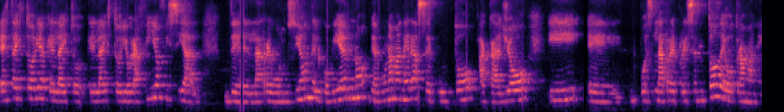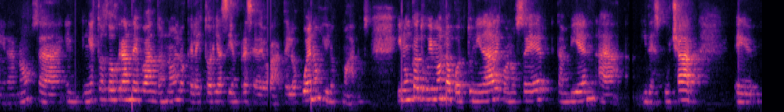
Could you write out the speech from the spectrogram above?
esta historia que la, que la historiografía oficial de la revolución del gobierno de alguna manera sepultó, acalló y eh, pues la representó de otra manera, ¿no? O sea, en, estos dos grandes bandos, ¿no? En los que la historia siempre se debate, los buenos y los malos. Y nunca tuvimos la oportunidad de conocer también y de escuchar eh,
